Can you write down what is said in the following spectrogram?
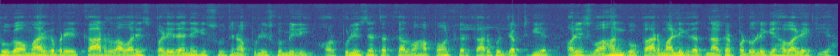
थूगांव मार्ग पर एक कार लावारिस पड़े रहने की सूचना पुलिस को मिली और पुलिस ने तत्काल वहाँ पहुंचकर कार को जब्त किया और इस वाहन को कार मालिक रत्नाकर पटोले के हवाले किया।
